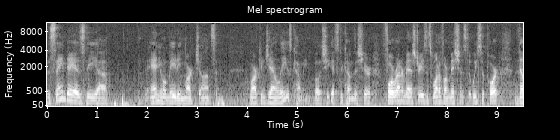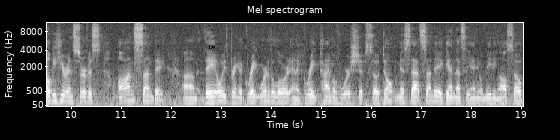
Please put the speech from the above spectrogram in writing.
the same day as the, uh, the annual meeting, Mark Johnson Mark and Jan Lee is coming. Both she gets to come this year. Forerunner Ministries is one of our missions that we support. They'll be here in service on Sunday. Um, they always bring a great word of the Lord and a great time of worship. So don't miss that Sunday. Again, that's the annual meeting also.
